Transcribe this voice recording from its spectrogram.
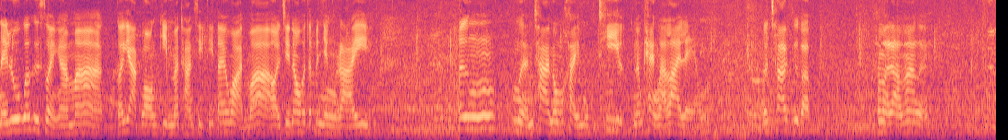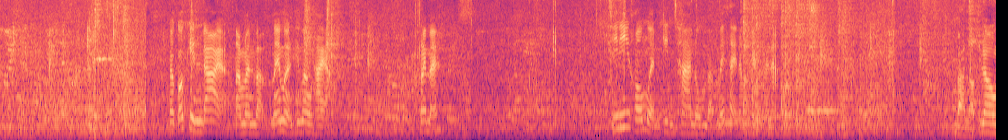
ในรูปก็คือสวยงามมาก ก็อยากลองกินมาทานสิที่ไต้หวันว่าออริจินัลเขาจะเป็นอย่างไร ตึงเหมือนชานมไข่มุกที่น้ำแข็งละลายแล้ว รสชาติคือแบบธรรมดามากเลย แล้วก็กินได้อะแต่มันแบบไม่เหมือนที่เมืองไทยอะใช่ไหมที่นี่เขาเหมือนกินชานมแบบไม่ใส่น้ำแข็งกันอะบ้านเราลอง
